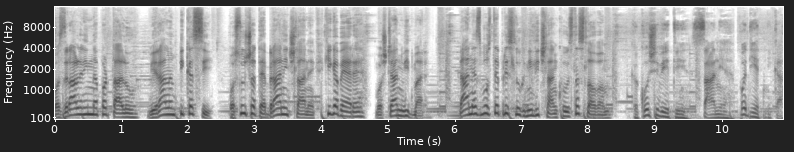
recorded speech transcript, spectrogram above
Pozdravljeni na portalu viralen.si. Poslušate brani članek, ki ga bere Boštjan Vidmar. Danes boste prisluhnili članku z naslovom Kako živeti sanje podjetnika.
